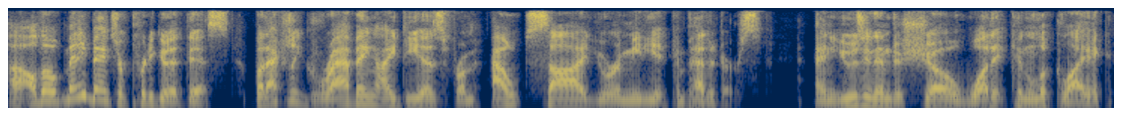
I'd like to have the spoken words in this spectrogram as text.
Uh, although many banks are pretty good at this, but actually grabbing ideas from outside your immediate competitors and using them to show what it can look like.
